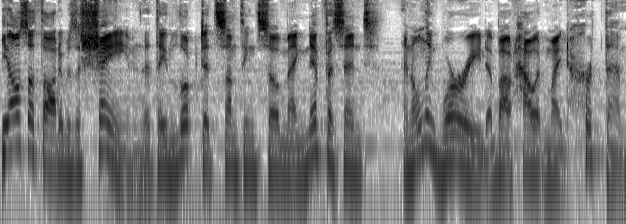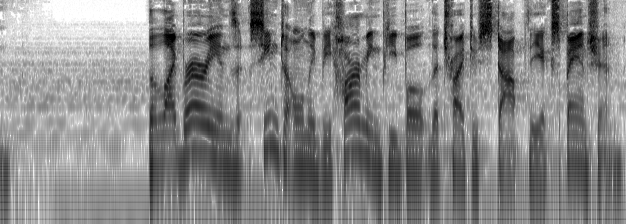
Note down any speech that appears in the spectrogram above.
He also thought it was a shame that they looked at something so magnificent and only worried about how it might hurt them. The librarians seem to only be harming people that try to stop the expansion,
